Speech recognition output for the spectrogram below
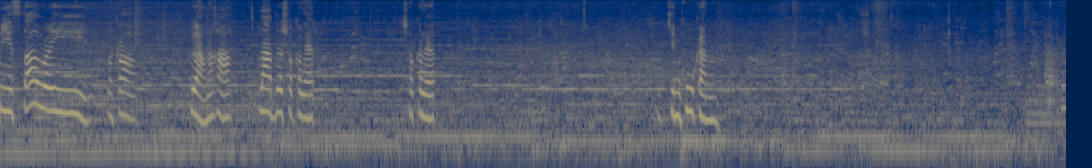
มีสตรอเบอรี่แล้วก็เผือกนะคะ ราดด้วยช็อกโกแลต ช็อกโกแลต กินคู่กัน อื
